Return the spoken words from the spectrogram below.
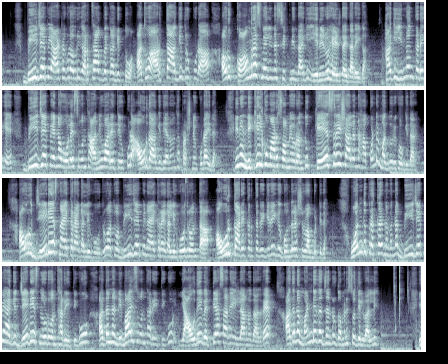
ಬಿಜೆಪಿ ಆಟಗಳು ಅವರಿಗೆ ಅರ್ಥ ಆಗಬೇಕಾಗಿತ್ತು. ಅಥವಾ ಅರ್ಥ ಆಗಿದ್ರು ಕೂಡ ಅವರು ಕಾಂಗ್ರೆಸ್ ಮೇಲಿನ ಸಿಟ್ಟಿನಿಂದಾಗಿ ಏನೇನೋ ಹೇಳ್ತಾ ಇದ್ದಾರೆ ಈಗ. ಹಾಗೆ ಇನ್ನೊಂದು ಕಡೆಗೆ ಬಿ ಜೆ ಪಿಯನ್ನು ಓಲೈಸುವಂಥ ಅನಿವಾರ್ಯತೆಯು ಕೂಡ ಅವ್ರದ್ದಾಗಿದೆ ಅನ್ನುವಂಥ ಪ್ರಶ್ನೆ ಕೂಡ ಇದೆ. ಇನ್ನು ನಿಖಿಲ್ ಕುಮಾರಸ್ವಾಮಿ ಅವರಂತೂ ಕೇಸರಿ ಶಾಲನ್ನು ಹಾಕೊಂಡೆ ಮದ್ದೂರಿಗೆ ಹೋಗಿದ್ದಾರೆ. ಅವರು ಜೆ ಡಿ ಎಸ್ ನಾಯಕರಾಗಿ ಅಲ್ಲಿಗೆ ಹೋದ್ರು ಅಥವಾ ಬಿ ಜೆ ಪಿ ನಾಯಕರಾಗಿ ಅಲ್ಲಿಗೆ ಹೋದ್ರು ಅಂತ ಅವ್ರ ಕಾರ್ಯಕರ್ತರಿಗೆ ಈಗ ಗೊಂದಲ ಶುರುವಾಗ್ಬಿಟ್ಟಿದೆ. ಒಂದು ಪ್ರಕರಣವನ್ನ ಪಿ ಹಾಗೆ ಜೆ ಡಿ ಎಸ್ ನೋಡುವಂಥ ರೀತಿಗೂ, ಅದನ್ನ ನಿಭಾಯಿಸುವಂಥ ರೀತಿಗೂ ಯಾವುದೇ ವ್ಯತ್ಯಾಸನೇ ಇಲ್ಲ ಅನ್ನೋದಾದ್ರೆ ಅದನ್ನ ಮಂಡ್ಯದ ಜನರು ಗಮನಿಸೋದಿಲ್ವಾ ಅಲ್ಲಿ?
